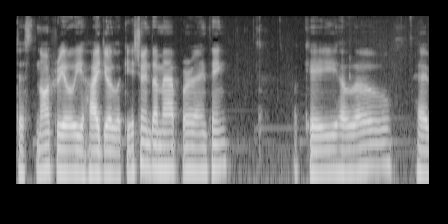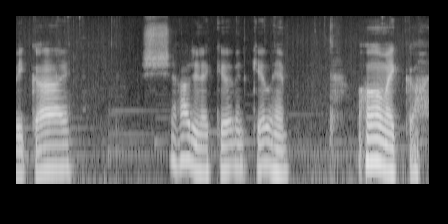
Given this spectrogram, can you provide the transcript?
does not really hide your location in the map or anything. Okay, hello heavy guy. Shh, how did I kill and kill him? Oh my god.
